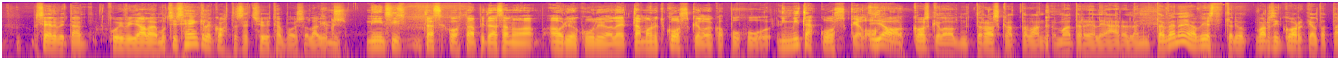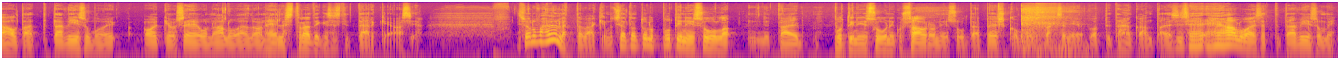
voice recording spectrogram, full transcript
selvitään kuivin jaloin. Mutta siis henkilökohtaiset syythän voisi olla yksi. Niin, niin siis tässä kohtaa pitää sanoa audiokuulijoille, että tämä on nyt Koskelo, joka puhuu. Niin mitä Koskelo on? Joo, Koskelo on nyt raskauttavan materiaalin äärellä. Mutta Venäjä on viestittänyt varsin korkealta taholta, että tämä viisumoikeus EUn alueelle on heille strategisesti tärkeä asia. Se on ollut vähän yllättävääkin, mutta sieltä on tullut Putinin suulla, tai Putinin suu, niin kuin Sauronin suu, tai Peskov muistaakseni, otti tähän kantaa. Ja siis he, he haluaisivat, että tämä viisumi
